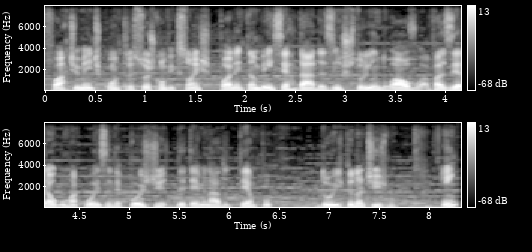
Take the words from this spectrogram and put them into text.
fortemente contra suas convicções podem também ser dadas, instruindo o alvo a fazer alguma coisa depois de determinado tempo do hipnotismo. Em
